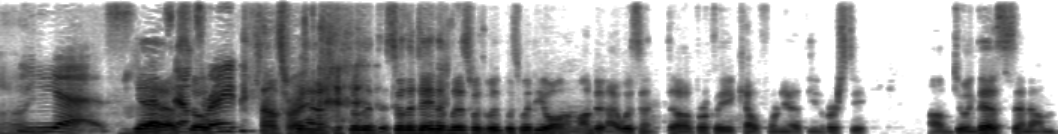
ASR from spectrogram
Uh, yes. Yeah, that sounds so, right. Sounds right. Yeah, so, the, so the day that Liz was, was with you all in London, I was in uh, Berkeley, California at the university um, doing this, and, um,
